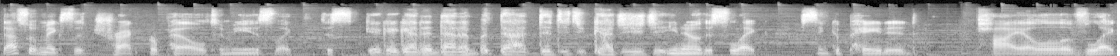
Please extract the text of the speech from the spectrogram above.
That's what makes the track propel to me is like this you know this like syncopated pile of like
